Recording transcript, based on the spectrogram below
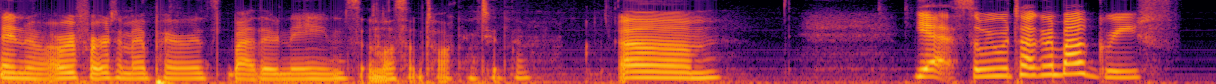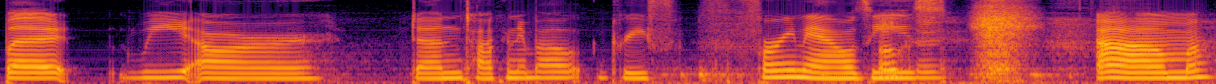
I know. I refer to my parents by their names unless I'm talking to them. Um, yeah. So we were talking about grief, but we are done talking about grief for nowsies. Um,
